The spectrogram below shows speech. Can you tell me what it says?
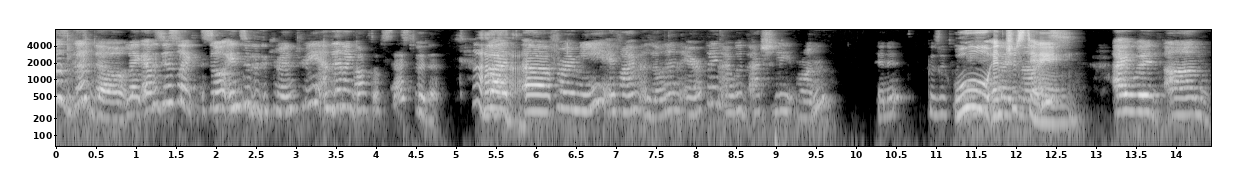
was good though. Like I was just like so into the documentary, and then I got obsessed with it. But uh, for me, if I'm alone in an airplane, I would actually run in it because. Ooh, interesting. nice. I would um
